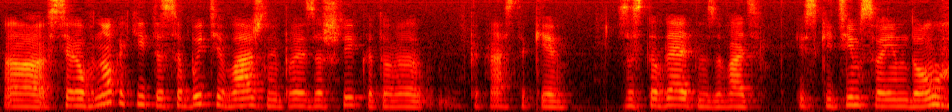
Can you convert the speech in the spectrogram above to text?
э, все равно какие-то события важные произошли, которые как раз-таки заставляют называть Искитим своим домом.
